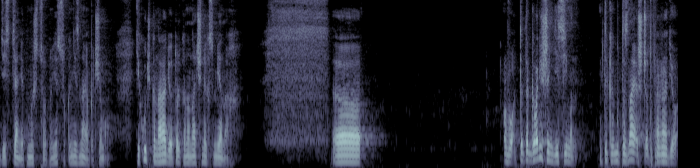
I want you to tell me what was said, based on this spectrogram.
здесь тянет мышцу одну. Я, сука, не знаю почему. Текучка на радио только на ночных сменах. Э, вот, ты так говоришь, Энди Симон. Ты как будто знаешь что-то про радио.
